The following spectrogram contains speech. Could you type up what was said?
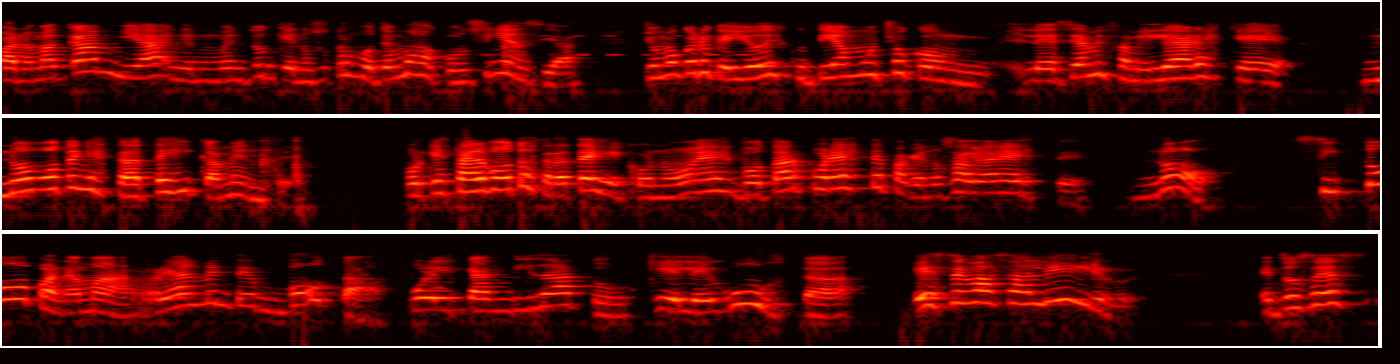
Panamá cambia en el momento en que nosotros votemos a conciencia. Yo me acuerdo que yo discutía mucho con, le decía a mis familiares que no voten estratégicamente, porque está el voto estratégico, no es votar por este para que no salga este. No, si todo Panamá realmente vota por el candidato que le gusta, ese va a salir. Entonces,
